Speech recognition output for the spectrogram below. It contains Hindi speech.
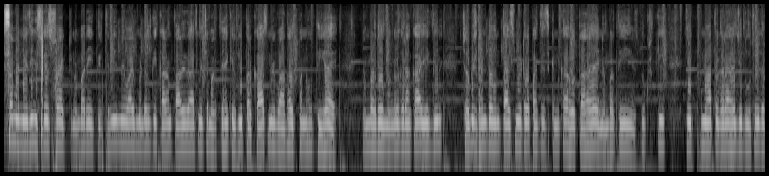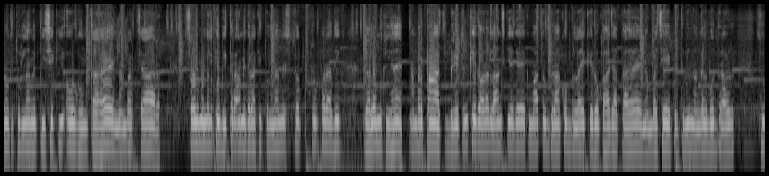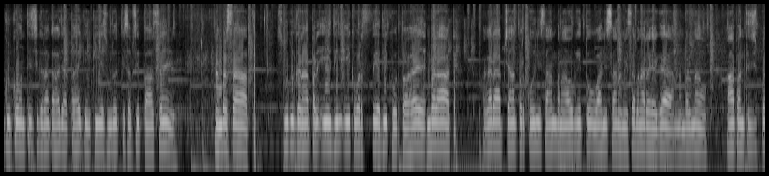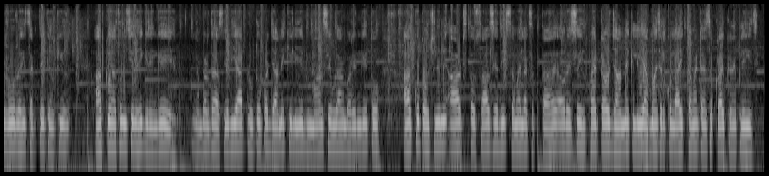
Some amazing space fact number एक, पृथ्वी में वायुमंडल के कारण तारे रात में चमकते हैं क्योंकि प्रकाश में बाधा उत्पन्न होती है। नंबर दो, मंगल ग्रह का एक दिन 24 घंटे उनतालीस मिनट और 35 सेकंड का होता है। नंबर तीन, शुक्र की एकमात्र ग्रह है जो दूसरे ग्रहों की तुलना में पीछे की ओर घूमता है। नंबर चार सौरमंडल के भीतर अन्य ग्रह की तुलना में शुक्र पर अधिक ज्वालामुखी हैं। नंबर पाँच, ब्रिटेन के द्वारा लॉन्च किए गए एकमात्र उपग्रह को ब्लैक एरो कहा जाता है। नंबर छः पृथ्वी, मंगल, बुध और शुक्र को अंतरिक्ष ग्रह कहा जाता है क्योंकि ये सूरज के सबसे पास हैं। नंबर सात, शुक्र ग्रह पर एक दिन एक वर्ष से अधिक होता है। नंबर आठ, अगर आप चाँद पर कोई निशान बनाओगे तो वह निशान हमेशा बना रहेगा। नंबर नौ, आप अंतरिक्ष पर रो नहीं सकते क्योंकि आपके आँसू नीचे नहीं गिरेंगे। नंबर दस, यदि आप प्लूटो पर जाने के लिए विमान से उड़ान भरेंगे तो आपको पहुँचने में आठ सौ साल से अधिक समय लग सकता है। और ऐसे ही फैक्ट और जानने के लिए हमारे चैनल को लाइक, कमेंट एंड सब्सक्राइब करें, प्लीज़।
